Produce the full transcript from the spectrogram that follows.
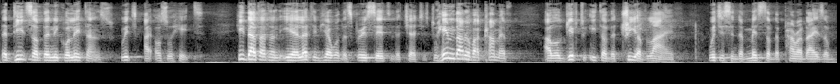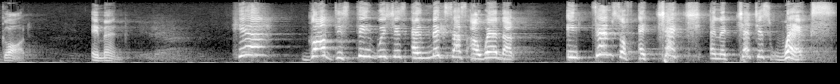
the deeds of the Nicolaitans, which I also hate. He that hath an ear, let him hear what the Spirit saith to the churches. To him that overcometh, I will give to eat of the tree of life, which is in the midst of the paradise of God. Amen. Amen. Here, God distinguishes and makes us aware that in terms of a church and a church's works,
